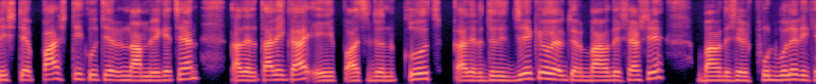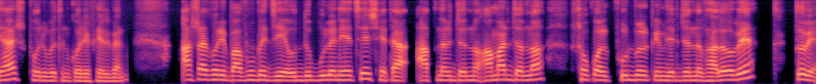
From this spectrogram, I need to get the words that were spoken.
লিস্টে পাঁচটি কোচের নাম রেখেছেন। তাদের তালিকায় এই পাঁচজন কোচ, তাদের যদি যে কেউ একজন বাংলাদেশে আসে, বাংলাদেশের ফুটবলের ইতিহাস পরিবর্তন করে ফেলবেন। আশা করি বাফুবে যে উদ্যোগ উদ্যোগগুলো নিয়েছে সেটা আপনার জন্য, আমার জন্য, সকল ফুটবল প্রেমীদের জন্য ভালো হবে। তবে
